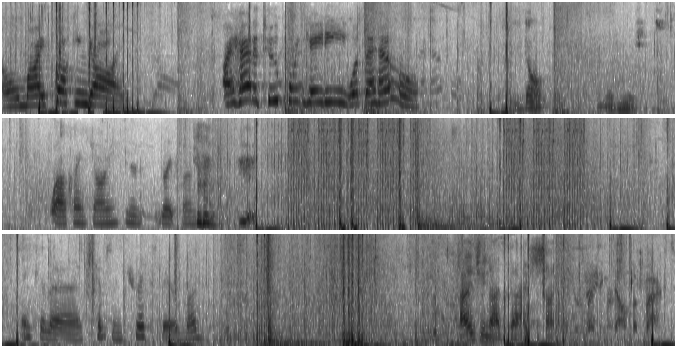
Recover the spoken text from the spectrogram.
Oh my fucking god! I had a two point KD. What the hell? You don't. No. Wow, thanks, Johnny. You're a great friend. thanks for the tips and tricks there, bud. How did you not die? I shot you. You're letting down the pact.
